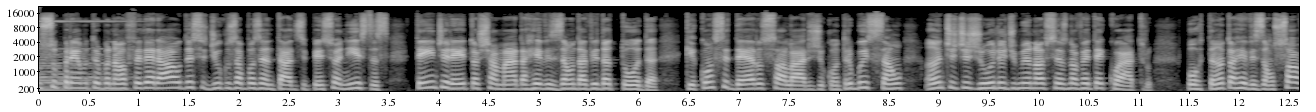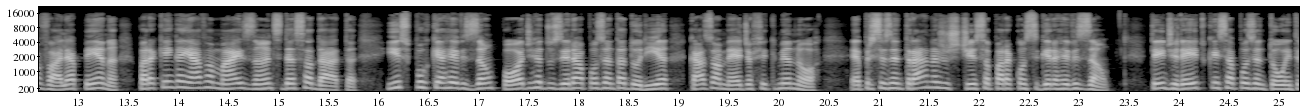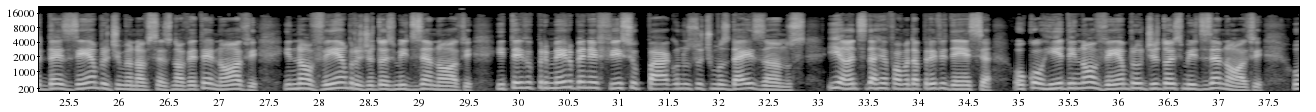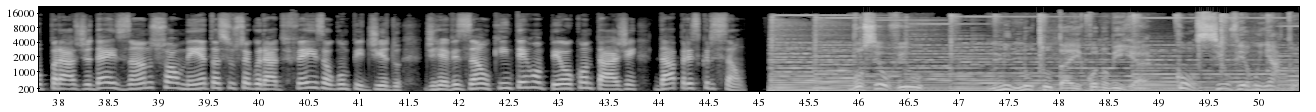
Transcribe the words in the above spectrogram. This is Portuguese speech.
O Supremo Tribunal Federal decidiu que os aposentados e pensionistas têm direito à chamada revisão da vida toda, que considera os salários de contribuição antes de julho de 1994. Portanto, a revisão só vale a pena para quem ganhava mais antes dessa data. Isso porque a revisão pode reduzir a aposentadoria caso a média fique menor. É preciso entrar na justiça para conseguir a revisão. Tem direito quem se aposentou entre dezembro de 1999 e novembro de 2019 e teve o primeiro benefício pago nos últimos 10 anos e antes da reforma da Previdência, ocorrida em novembro de 2019. O prazo de 10 anos só aumenta se o segurado fez algum pedido de revisão que interrompeu a contagem da prescrição. Você ouviu Minuto da Economia, com Silvia Munhato.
